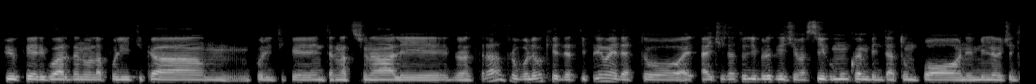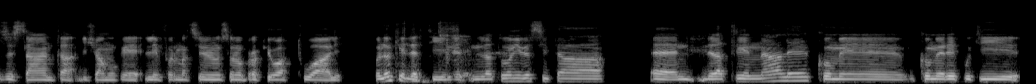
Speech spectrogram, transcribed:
più che riguardano la politica, mh, mm, politiche internazionali. Durante... Tra l'altro volevo chiederti, prima hai detto, hai, hai citato il libro che diceva sì, comunque è ambientato un po' nel 1960, diciamo che le informazioni non sono proprio attuali. Volevo chiederti, nella tua università eh, nella triennale come, come reputi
